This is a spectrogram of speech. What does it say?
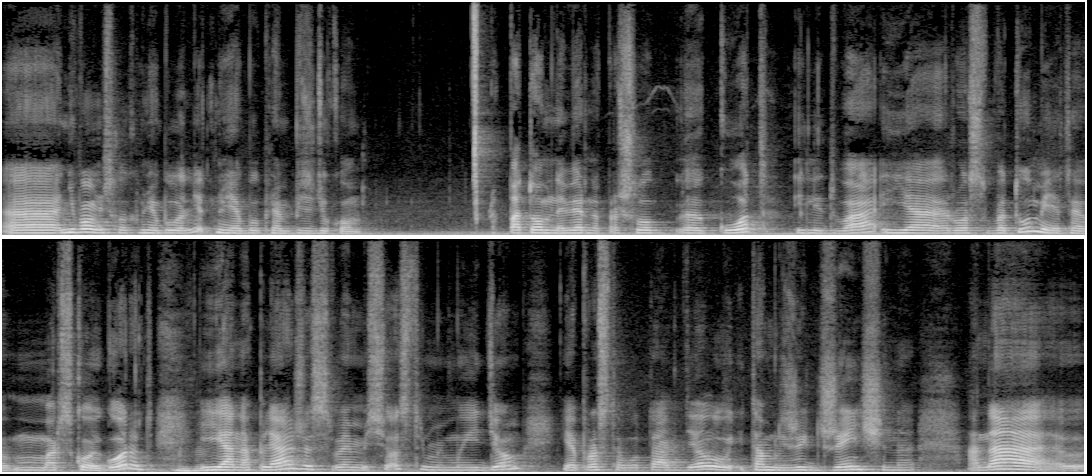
Э, не помню, сколько мне было лет, но я был прям пиздюком. Потом, наверное, прошло э, год или два, и я рос в Батуми, это морской город, Мгм. и я на пляже со своими сестрами, мы идем, я просто вот так делаю, и там лежит женщина. Она э,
